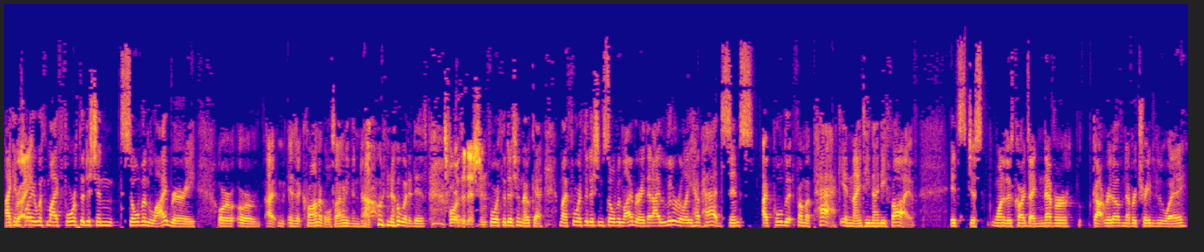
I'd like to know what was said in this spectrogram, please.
I can Right. play with my fourth edition Sylvan Library or, or uh, is it Chronicles? I don't even know, know what it is. Fourth edition. Fourth edition, okay. My fourth edition Sylvan Library that I literally have had since I pulled it from a pack in 1995. It's just one of those cards I never got rid of, never traded away,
